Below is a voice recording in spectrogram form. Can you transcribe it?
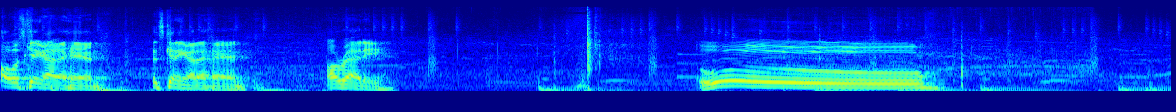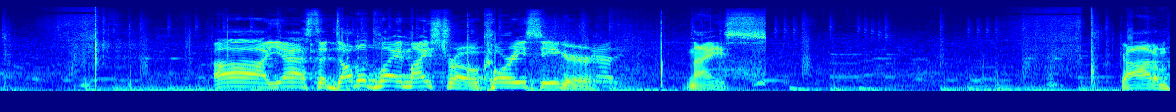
Oh, it's getting out of hand. It's getting out of hand. Already. Ooh. Ah, yes, the double play maestro, Corey Seager. Nice. Got him.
